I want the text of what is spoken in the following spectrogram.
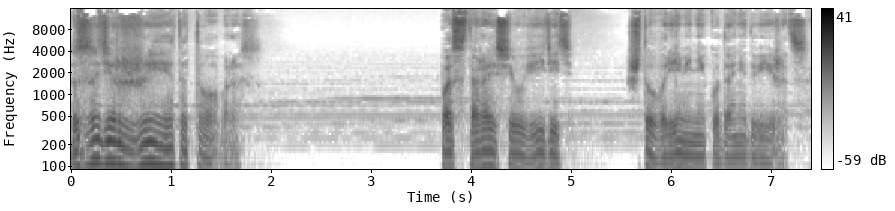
Задержи этот образ. Постарайся увидеть, что время никуда не движется.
